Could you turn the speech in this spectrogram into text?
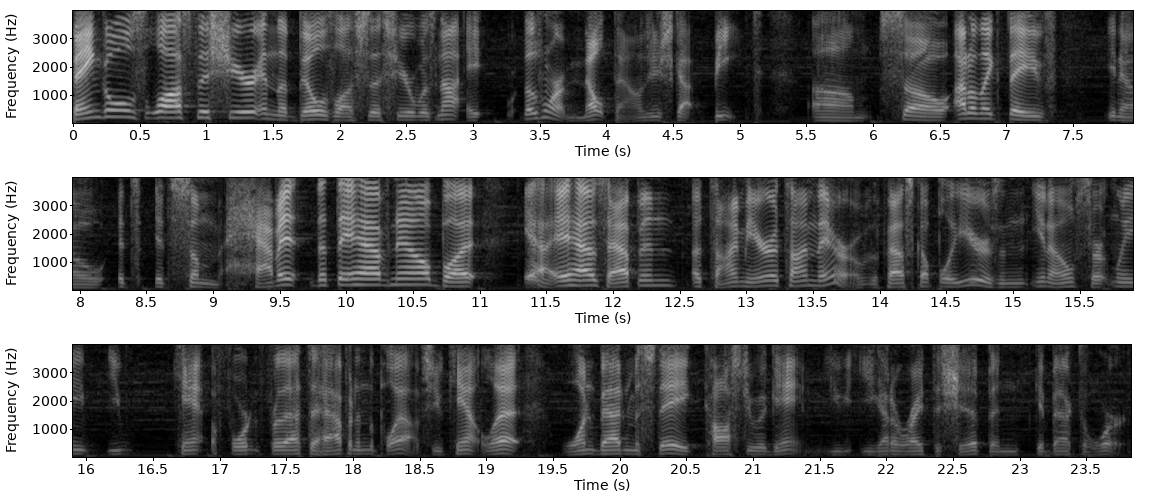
Bengals lost this year and the Bills lost this year was not a, those weren't meltdowns. You just got beat. Um, so I don't think they've, you know, it's it's some habit that they have now, but yeah, it has happened a time here, a time there over the past couple of years, and you know, certainly you can't afford for that to happen in the playoffs. You can't let one bad mistake cost you a game. You you got to right the ship and get back to work.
